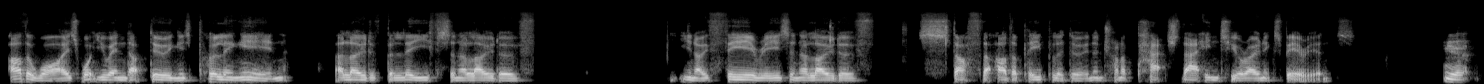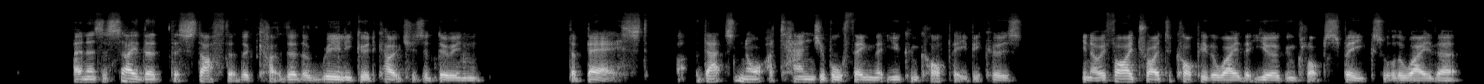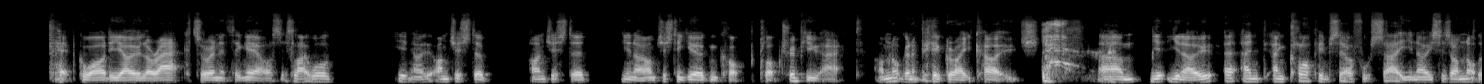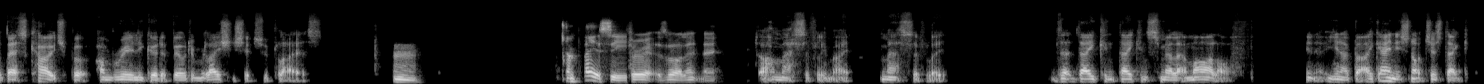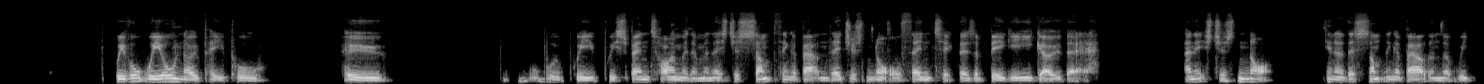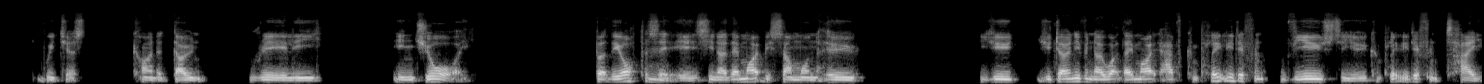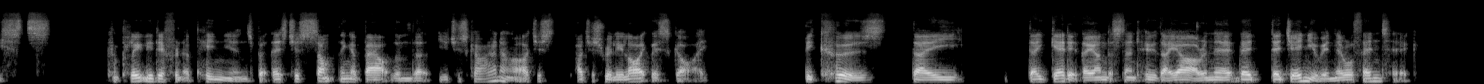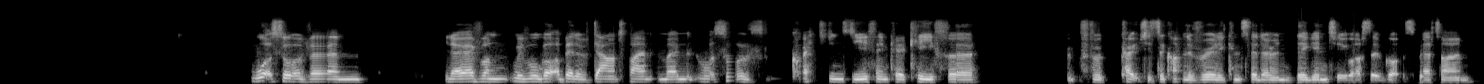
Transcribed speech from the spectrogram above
Otherwise, what you end up doing is pulling in a load of beliefs and a load of you know theories and a load of stuff that other people are doing and trying to patch that into your own experience. Yeah. And as I say, the the stuff that the co- that the really good coaches are doing the best, uh, that's not a tangible thing that you can copy because, you know, if I tried to copy the way that Jurgen Klopp speaks or the way that Pep Guardiola acts or anything else, it's like, well, you know, I'm just a I'm just a you know, I'm just a Jurgen Klopp, Klopp tribute act. I'm not going to be a great coach. um, you, you, know, and and Klopp himself will say, you know, he says, I'm not the best coach, but I'm really good at building relationships with players. Mm. And players see through it as well, don't they? Oh, massively, mate, massively. That they can they can smell it a mile off. You know, you know. But again, it's not just like we've all we all know people who we we spend time with them and there's just something about them. They're just not authentic. There's a big ego there. And it's just not you know there's something about them that we we just kind of don't really enjoy. But the opposite mm. is you know there might be someone who you you don't even know what they might have completely different views to you, completely different tastes, completely different opinions, but there's just something about them that you just go, I know, I just I just really like this guy because they they get it, they understand who they are, and they're they're they're genuine, they're authentic. What sort of um, you know, everyone we've all got a bit of downtime at the moment. What sort of questions do you think are key for for coaches to kind of really consider and dig into whilst they've got spare time?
